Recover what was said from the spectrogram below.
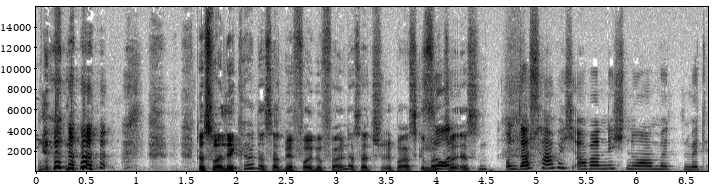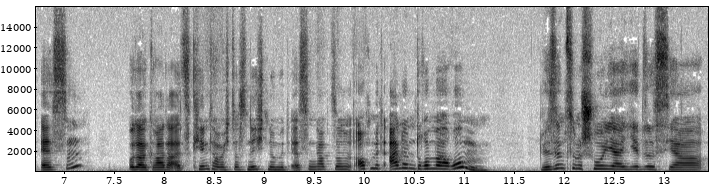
das war lecker, das hat mir voll gefallen, das hat Spaß gemacht so, zu essen. Und das habe ich aber nicht nur mit, mit Essen, oder gerade als Kind habe ich das nicht nur mit Essen gehabt, sondern auch mit allem drumherum. Wir sind zum Schuljahr jedes Jahr,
